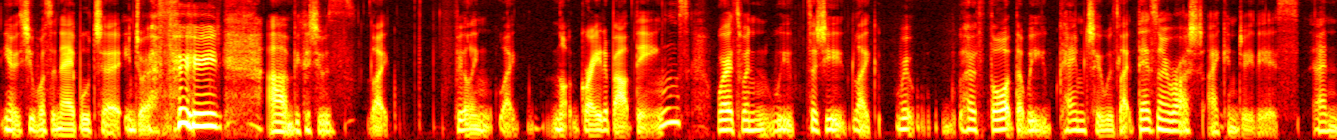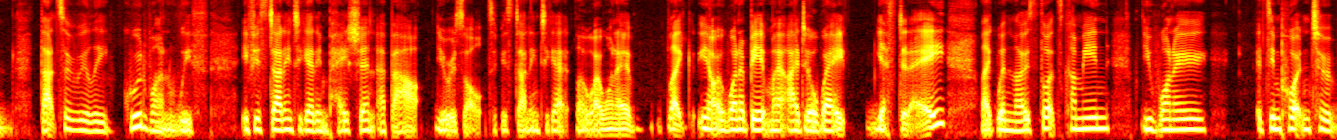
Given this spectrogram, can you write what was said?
you know she wasn't able to enjoy her food um, because she was like feeling like not great about things. Whereas when we, so she like, her thought that we came to was like, there's no rush, I can do this. And that's a really good one with, if you're starting to get impatient about your results, if you're starting to get, oh, I want to, like, you know, I want to be at my ideal weight yesterday, like when those thoughts come in, you want to, it's important to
